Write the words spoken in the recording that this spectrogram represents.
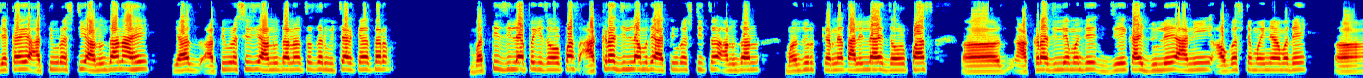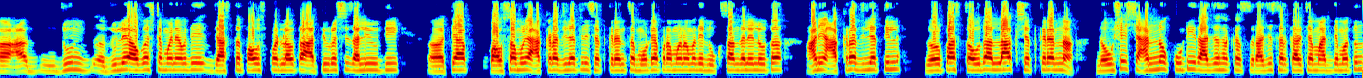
जे काही अतिवृष्टी अनुदान आहे या अतिवृष्टीच्या अनुदानाचा जर विचार केला तर बत्तीस जिल्ह्यापैकी जवळपास अकरा जिल्ह्यामध्ये अतिवृष्टीचं अनुदान मंजूर करण्यात आलेलं आहे. जवळपास अं, अकरा जिल्हे म्हणजे जे काही जुलै आणि ऑगस्ट महिन्यामध्ये जून जुलै ऑगस्ट महिन्यामध्ये जास्त पाऊस पडला होता. अतिवृष्टी झाली होती. त्या पावसामुळे अकरा जिल्ह्यातील शेतकऱ्यांचं मोठ्या प्रमाणामध्ये नुकसान झालेलं होतं. आणि अकरा जिल्ह्यातील जवळपास चौदा लाख शेतकऱ्यांना नऊशे शहाण्णव कोटी राज्य सरकार राज्य सरकारच्या माध्यमातून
